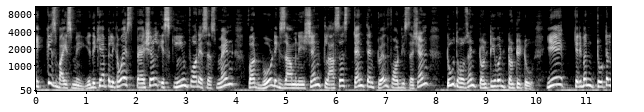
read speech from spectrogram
21-22 में, ये देखिए यहाँ पे लिखा हुआ है special scheme for assessment for board examination classes tenth and twelfth for the session 2021-22 ये करीबन टोटल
